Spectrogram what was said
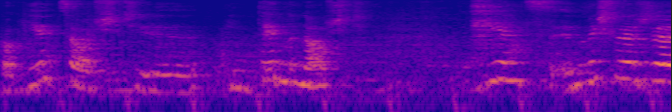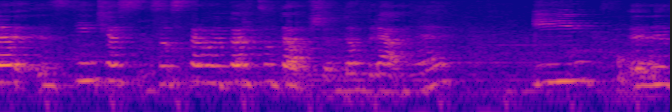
kobiecość, e, intymność. Więc myślę, że zdjęcia zostały bardzo dobrze dobrane. I e,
